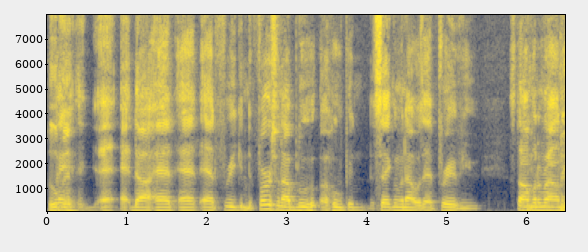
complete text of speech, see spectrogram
Hooping. at, at, at, at, at freaking the first one I blew a hooping. The second one I was at Prairie View, stomping around the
